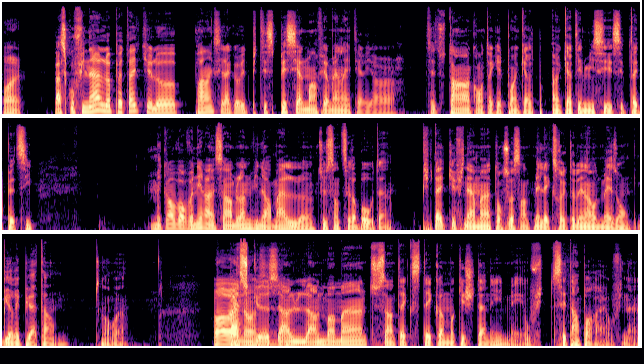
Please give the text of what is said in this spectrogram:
Ouais. Parce qu'au final, là, peut-être que là, pendant que c'est la COVID, puis tu es spécialement enfermé à l'intérieur, tu t'en rends compte à quel point un 4 un 4,5, c'est, c'est peut-être petit. Mais quand on va revenir à un semblant de vie normale, là, tu le sentiras pas autant. Puis peut-être que finalement, ton 60 000 extra que tu as donné en haut de maison, il aurait pu attendre. Tu comprends? Ouais, ouais, Parce non, que dans, le- dans le moment, tu sentais que c'était comme, ok, je suis tanné, mais c'est temporaire au final.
